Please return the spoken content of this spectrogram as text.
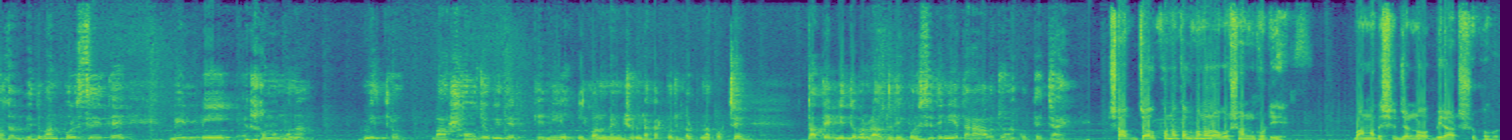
অর্থাৎ বিদ্যমান পরিস্থিতিতে বিএনপি সমমনা মিত্র। বা সহযোগীদেরকে নিয়ে এই কনভেনশন ডাকার পরিকল্পনা করছে, তাতে বিদ্যমান রাজনৈতিক পরিস্থিতি নিয়ে তারা আলোচনা করতে চায়। সব জল্পনা কল্পনার অবসান ঘটিয়ে বাংলাদেশের জন্য বিরাট সুখবর।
